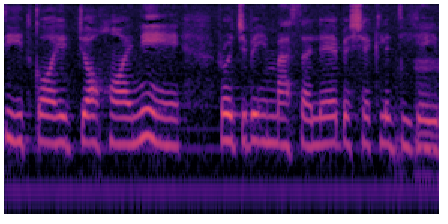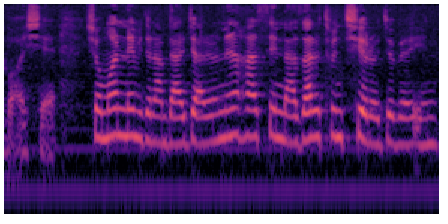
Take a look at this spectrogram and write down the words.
دیدگاه جهانی راجع به این مسئله به شکل دیگه ای باشه. شما نمی‌دونم در جریان هستین. نظرتون چیه راجع به این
